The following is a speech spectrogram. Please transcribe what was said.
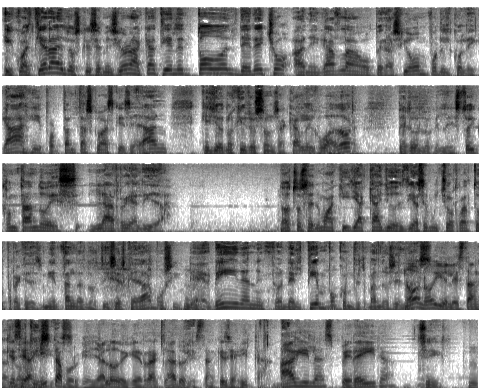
y cualquiera de los que se mencionan acá tiene todo el derecho a negar la operación por el colegaje, por tantas cosas que se dan, que yo no quiero sonsacarle al jugador, pero lo que le estoy contando es la realidad. Nosotros tenemos aquí ya callo desde hace mucho rato para que desmientan las noticias que damos y terminan con el tiempo confirmándose No, las- no, y el estanque se agita porque ya lo de guerra, claro, el estanque se agita. Águilas, Pereira. Sí. Mm.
